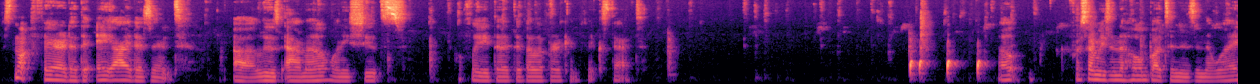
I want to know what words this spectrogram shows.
It's not fair that the AI doesn't uh, lose ammo when he shoots. Hopefully the developer can fix that. Oh, for some reason the home button is in the way.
